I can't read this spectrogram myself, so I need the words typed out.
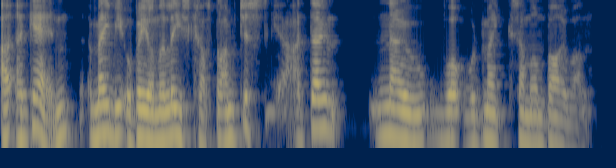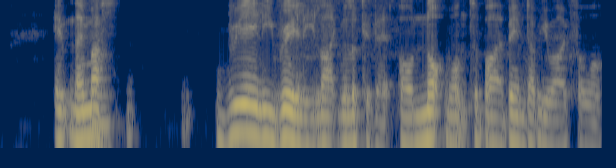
again, maybe it will be on the lease cost, but I'm just, I don't know what would make someone buy one. It, they must really, really like the look of it, or not want to buy a BMW i4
